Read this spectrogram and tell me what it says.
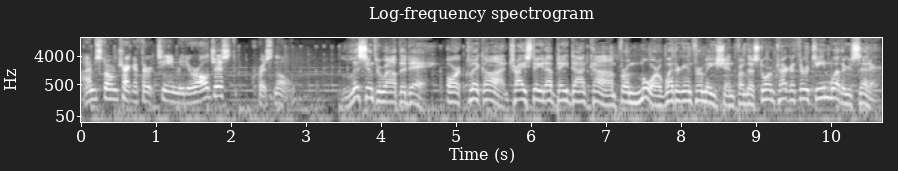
I'm Storm Tracker 13 meteorologist Chris Knoll. Listen throughout the day or click on tristateupdate.com for more weather information from the Storm Tracker 13 Weather Center.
